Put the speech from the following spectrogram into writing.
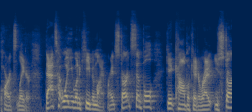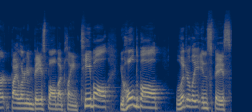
parts later. That's how, what you want to keep in mind, right? Start simple, get complicated, right? You start by learning baseball by playing t-ball. You hold the ball, literally in space,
